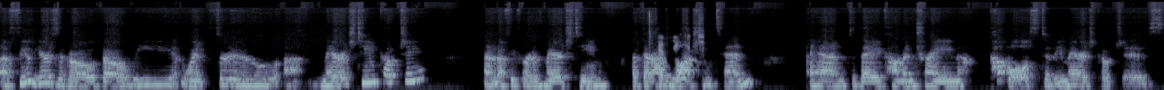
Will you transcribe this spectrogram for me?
A few years ago, though, we went through uh, marriage team coaching. I don't know if you've heard of marriage team, but they're out of Washington and they come and train couples to be marriage coaches.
